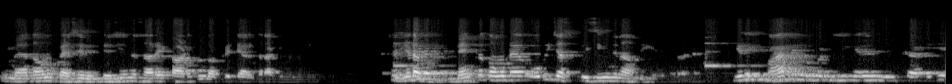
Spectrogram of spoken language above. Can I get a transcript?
ਮੈਂ ਤਾਂ ਉਹਨੂੰ ਪੈਸੇ ਦਿੱਤੇ ਸੀ ਇਹਨੇ ਸਾਰੇ ਕਾਰਡ ਕੂਡ ਆਪੇ ਤਿਆਰ ਕਰਾ ਕੇ ਮੈਨੂੰ ਦੇ ਦਿੱਤੇ। ਤੇ ਜਿਹੜਾ ਬੈਂਕ ਅਕਾਊਂਟ ਹੈ ਉਹ ਵੀ ਜਸਪ੍ਰੀਤ ਸਿੰਘ ਦੇ ਨਾਮ ਤੇ ਹੈ। ਜਿਹੜੇ ਬਾਹਰਲੇ ਨੰਬਰ ਦੀ ਜਿਹੜੇ ਯੂਜ਼ ਕਰਦੇ ਕਿ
